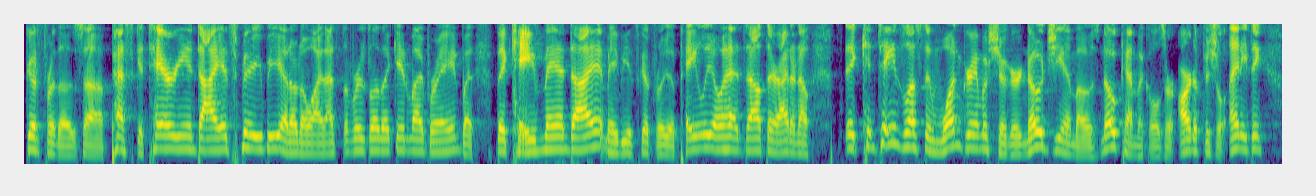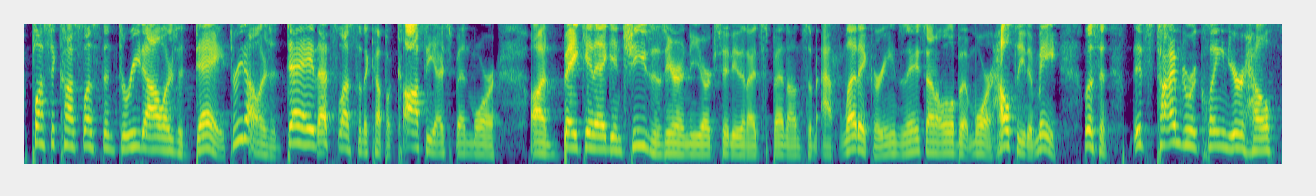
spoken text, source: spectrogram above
Good for those uh, pescatarian diets, maybe. I don't know why that's the first one that came to my brain, but the caveman diet, maybe it's good for the paleo heads out there. I don't know. It contains less than one gram of sugar, no GMOs, no chemicals, or artificial anything. Plus, it costs less than $3 a day. $3 a day, that's less than a cup of coffee. I spend more on bacon, egg, and cheeses here in New York City than I'd spend on some athletic greens, and sound a little bit more healthy to me. Listen, it's time to reclaim your health.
